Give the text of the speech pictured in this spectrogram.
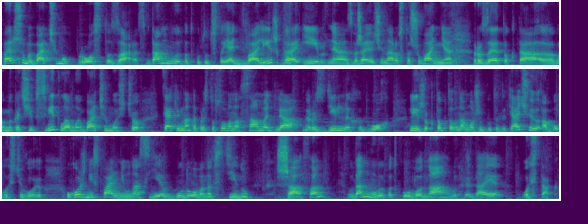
Першу ми бачимо просто зараз. В даному випадку тут стоять два ліжка, і е, зважаючи на розташування розеток та е, вимикачів світла, ми бачимо, що ця кімната пристосована саме для роздільних двох ліжок, тобто вона може бути дитячою або гостьовою. У кожній спальні у нас є вбудована в стіну шафа. В даному випадку вона виглядає ось так.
